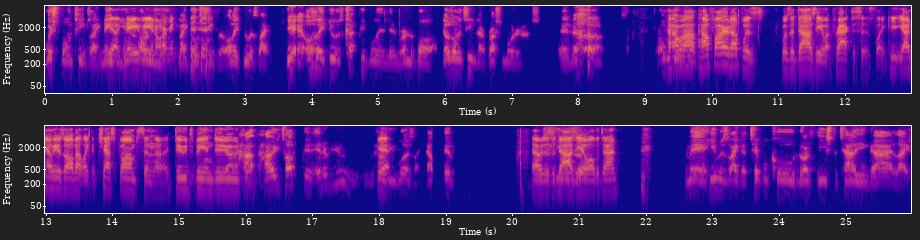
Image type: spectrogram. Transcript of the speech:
wishbone teams like Navy, yeah, like Navy Army, and Army. Like those teams, all they do is like, yeah, all they do is cut people in and run the ball. Those only teams that rush more than us. And uh, how uh, how fired up was was Addazio at practices? Like, he, yeah, I know he was all about like the chest bumps and the dudes being dudes. Yeah, how, how he talked in interviews, how yeah. he was like that was him. That was just Addazio all the time. Man, he was like a typical Northeast Italian guy. Like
